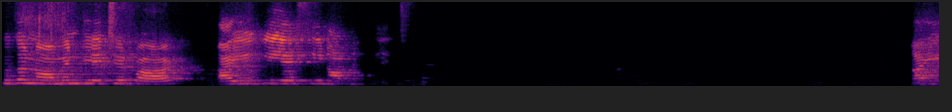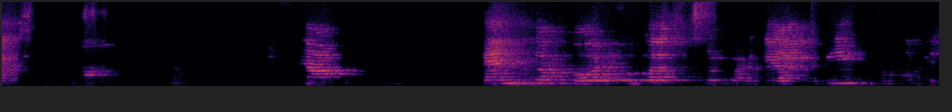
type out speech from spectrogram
to the nomenclature part IUPAC nomenclature. Tenth का वर्ड वाला सिस्टम पढ़ के आए कि हो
